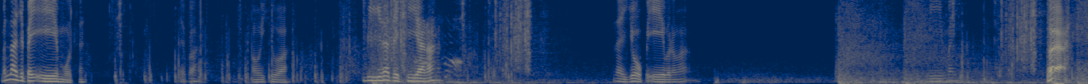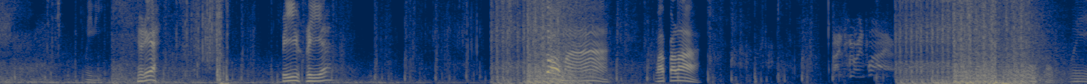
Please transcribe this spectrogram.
มันน่าจะไปเอหมดนะใช่ปะเอาให้ชัวบีน่าจะเคลียร์นะน่าโยกไปเอไปแล้วมั้งมีไหมเฮ้ไม่มีเธอเนี่ยบีเคลียร์ก็มาวัดปะล่ะ โอ้โหเว้ย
